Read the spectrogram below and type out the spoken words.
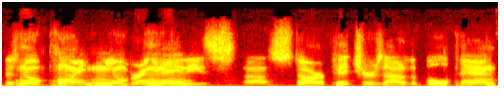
there's no point in you know bringing any of these uh, star pitchers out of the bullpen.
